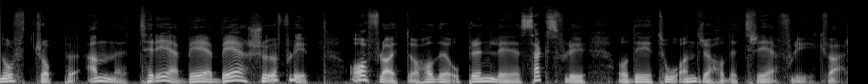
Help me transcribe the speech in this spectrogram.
Northrop N3BB sjøfly, A-flight, hadde opprinnelig seks fly, og de to andre hadde tre fly hver.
